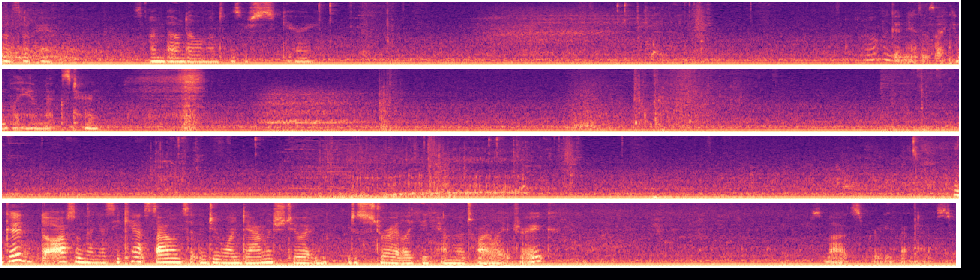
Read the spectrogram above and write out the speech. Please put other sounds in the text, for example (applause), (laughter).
That's okay. Those elementals are scary. Well, the good news is I can play him next turn. The good, the awesome thing is he can't silence it and do one damage to it and destroy it like he can the Twilight Drake. So that's pretty fantastic.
